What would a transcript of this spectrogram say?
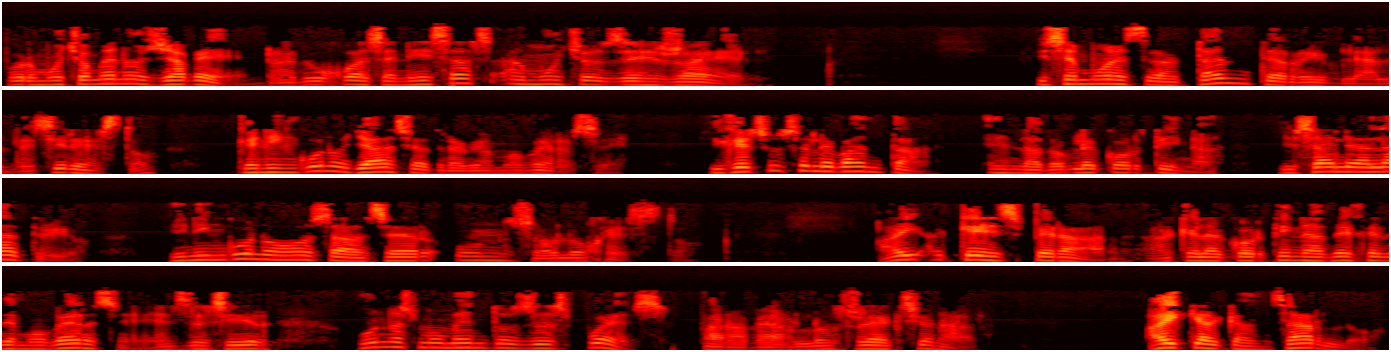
por mucho menos Yahvé redujo a cenizas a muchos de Israel. Y se muestra tan terrible al decir esto, que ninguno ya se atreve a moverse. Y Jesús se levanta en la doble cortina y sale al atrio, y ninguno osa hacer un solo gesto. Hay que esperar a que la cortina deje de moverse, es decir, unos momentos después, para verlos reaccionar. Hay que alcanzarlo,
